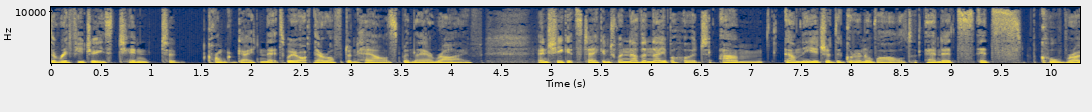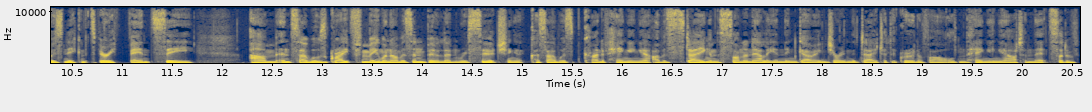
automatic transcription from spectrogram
the refugees tend to congregate, and that's where they're often housed when they arrive. And she gets taken to another neighbourhood um, on the edge of the Grunewald, and it's it's called Roseneck, and it's very fancy. Um, and so it was great for me when I was in Berlin researching it because I was kind of hanging out. I was staying in the Sonnenallee and then going during the day to the Grunewald and hanging out in that sort of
